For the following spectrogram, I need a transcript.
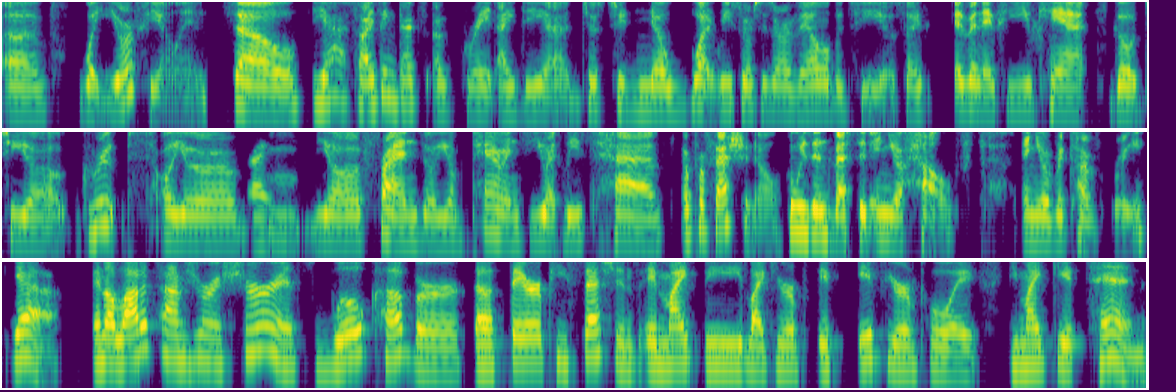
of what you're feeling. So, yeah, so I think that's a great idea just to know what resources are available to you. So, if, even if you can't go to your groups or your Right. mm, your friends or your parents, you at least have a professional who is invested in your health and your recovery. Yeah. And a lot of times your insurance will cover uh, therapy sessions. It might be like you're if if you're employed, you might get 10.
